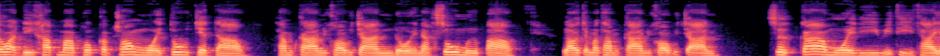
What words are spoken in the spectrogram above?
สวัสดีครับมาพบกับช่องมวยตู้เจ็ดดาวทำการวิเคราะห์วิจารณ์โดยนักสู้มือเปล่า เราจะมาทำการวิเคราะห์วิจารณ์ศึกก้ามวยดีวิถีไทย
